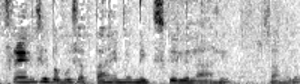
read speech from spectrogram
फ्रेंड्स हे बघू शकता हे मी मिक्स केलेलं आहे चांगलं.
